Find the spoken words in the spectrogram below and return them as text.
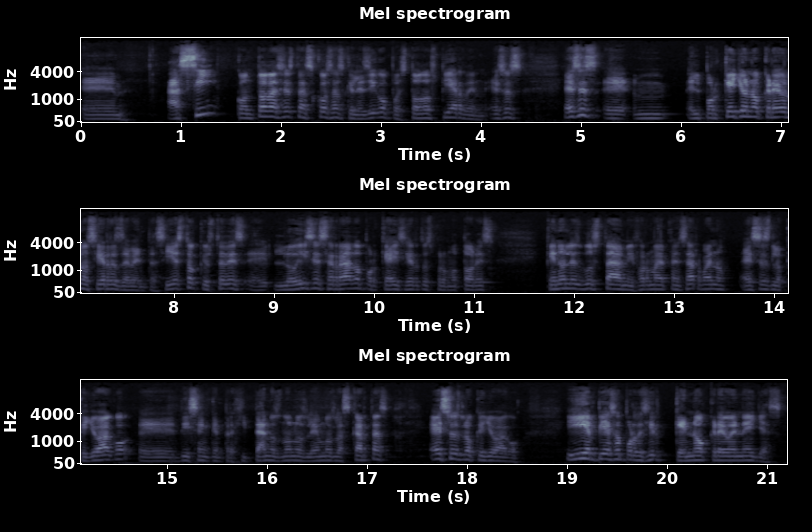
eh, así, con todas estas cosas que les digo, pues todos pierden. Eso es, ese es eh, mm, el por qué yo no creo en los cierres de ventas. Y esto que ustedes eh, lo hice cerrado porque hay ciertos promotores que no les gusta mi forma de pensar. Bueno, eso es lo que yo hago. dicen que entre gitanos no nos leemos las cartas. Eso es lo que yo hago. Y empiezo por decir que no creo en ellas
